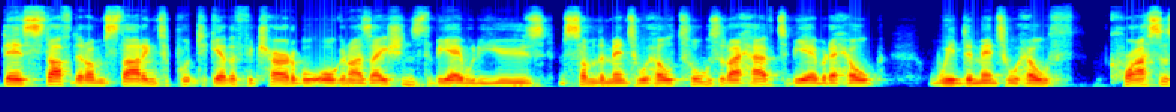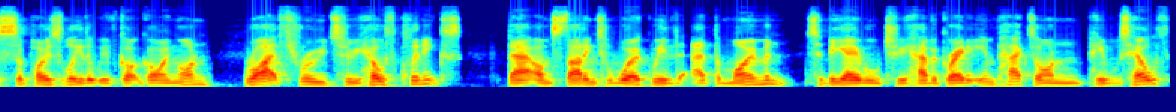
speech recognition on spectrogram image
there's stuff that I'm starting to put together for charitable organizations to be able to use some of the mental health tools that I have to be able to help with the mental health crisis, supposedly, that we've got going on, right through to health clinics that I'm starting to work with at the moment to be able to have a greater impact on people's health.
